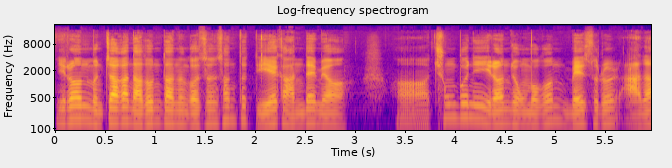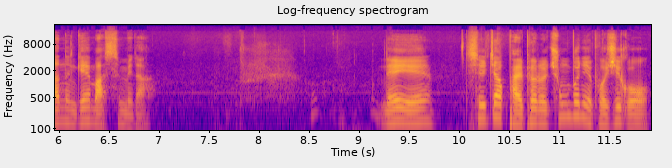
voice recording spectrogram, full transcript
이런 문자가 나돈다는 것은 선뜻 이해가 안 되며, 어, 충분히 이런 종목은 매수를 안 하는 게 맞습니다. 내일 실적 발표를 충분히 보시고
